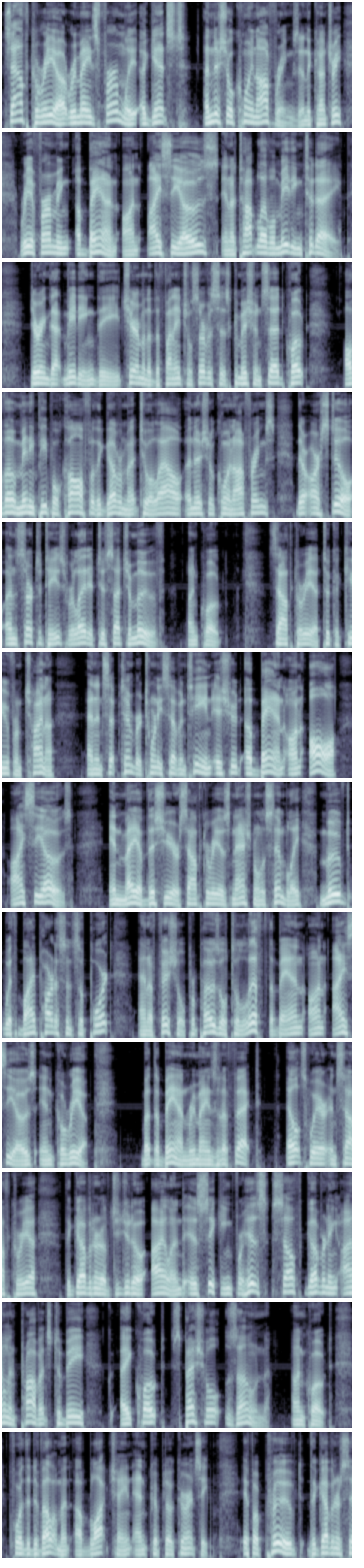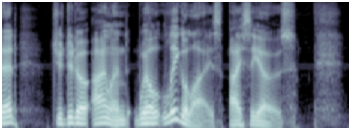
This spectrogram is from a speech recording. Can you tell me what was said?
South Korea remains firmly against initial coin offerings in the country, reaffirming a ban on ICOs in a top level meeting today. During that meeting, the chairman of the Financial Services Commission said, quote, Although many people call for the government to allow initial coin offerings, there are still uncertainties related to such a move. Unquote. South Korea took a cue from China and in September 2017 issued a ban on all ICOs. In May of this year, South Korea's National Assembly moved with bipartisan support an official proposal to lift the ban on ICOs in Korea. But the ban remains in effect. Elsewhere in South Korea, the governor of Jeju-do Island is seeking for his self-governing island province to be a quote special zone unquote, for the development of blockchain and cryptocurrency. If approved, the governor said, Jeju-do Island will legalize ICOs.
